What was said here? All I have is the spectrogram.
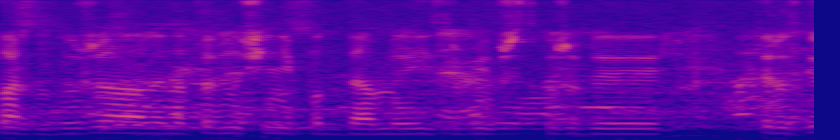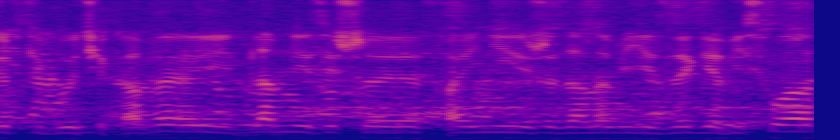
bardzo duża, ale na pewno się nie poddamy i zrobimy wszystko, żeby te rozgrywki były ciekawe i dla mnie jest jeszcze fajniej, że za nami jest Legia Wisła,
